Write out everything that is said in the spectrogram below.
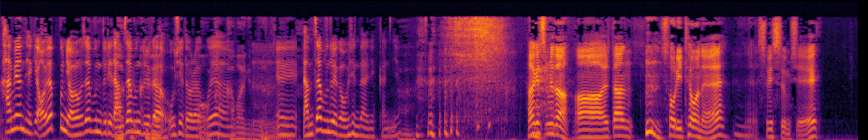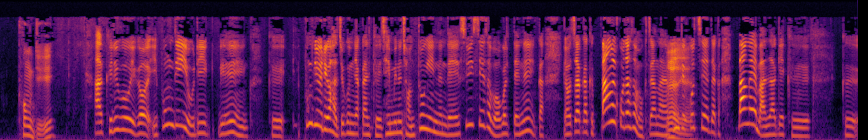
가면 되게 어여쁜 여자분들이 아, 남자분들과 아, 그, 오시더라고요. 어, 가, 봐야겠다 음. 네, 남자분들과 오신다니까요. 아. 알겠습니다. 어, 일단 서울 이태원의 음. 스위스 음식 퐁디 아 그리고 이거 이 퐁디 요리는 그 퐁디 요리가 가지고 있는 약간 그 재미있는 전통이 있는데 스위스에서 먹을 때는 그러니까 여자가 그 빵을 꽂아서 먹잖아요. 네, 퐁디 네. 꼬치에다가 빵을 만약에 그그 그,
